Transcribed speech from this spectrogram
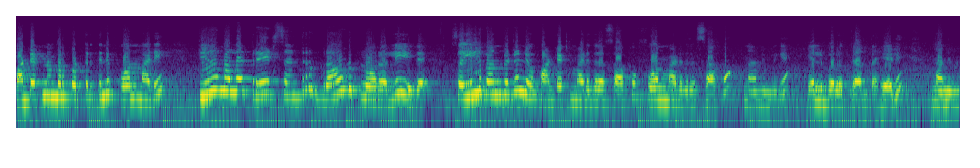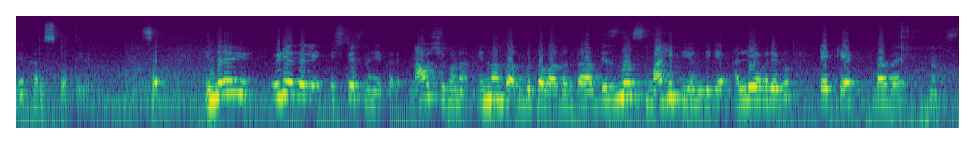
ಕಾಂಟ್ಯಾಕ್ಟ್ ನಂಬರ್ ಕೊಟ್ಟಿರ್ತೀನಿ ಫೋನ್ ಮಾಡಿ. Tirumala trade centre ground floor ಅಲ್ಲಿ ಇದೆ. ಸೊ ಇಲ್ಲಿ ಬಂದ್ಬಿಟ್ಟು ನೀವು ಕಾಂಟ್ಯಾಕ್ಟ್ ಮಾಡಿದ್ರೆ ಸಾಕು ಫೋನ್ ಮಾಡಿದ್ರೆ ಸಾಕು. ನಾನು ನಿಮಗೆ ಎಲ್ಲಿ ಬರುತ್ತೆ ಅಂತ ಹೇಳಿ ನಾನು ನಿಮಗೆ ಕರೆಸ್ಕೊತೀವಿ ಸೊ ಇಂದಿನ ವಿಡಿಯೋದಲ್ಲಿ ಇಷ್ಟೇ ಸ್ನೇಹಿತರೆ, ನಾವು ಸಿಗೋಣ ಇನ್ನೊಂದು ಅದ್ಭುತವಾದಂತಹ ಬಿಸ್ನೆಸ್ ಮಾಹಿತಿಯೊಂದಿಗೆ. ಅಲ್ಲಿಯವರೆಗೂ ಟೇಕ್ ಕೇರ್ ಬಾಯ್ ಬಾಯ್ ನಮಸ್ತೆ.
